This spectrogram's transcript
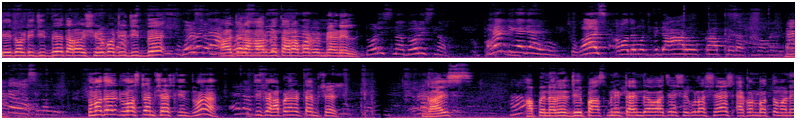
যে দলটি জিতবে তারা ওই শিরোপাটি জিতবে। আর যারা হারবে তারা পাবে মেডেল। তোমাদের লস টাইম শেষ কিন্তু হ্যাঁ? কি হাফ এন আওয়ারের টাইম শেষ। গাইস হাফ এন আওয়ারের যে পাঁচ মিনিট টাইম দেওয়া আছে সেগুলো শেষ। এখন বর্তমানে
